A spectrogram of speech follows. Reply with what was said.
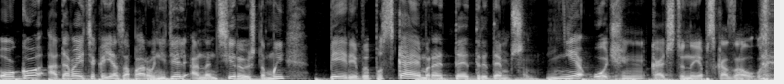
ого, а давайте-ка я за пару недель анонсирую, что мы перевыпускаем Red Dead Redemption. Не очень качественный, я бы сказал,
